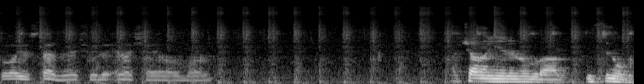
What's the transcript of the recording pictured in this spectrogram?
Sola gösterme. Şöyle en aşağıya alalım abi. Aşağıdan gelen olur abi. Üstün olur.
